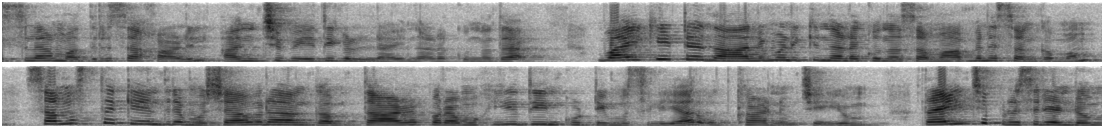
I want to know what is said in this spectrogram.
ഇസ്ലാം മദ്രസ ഹാളിൽ അഞ്ച് വേദികളിലായി നടക്കുന്നത്. വൈകിട്ട് നാലു മണിക്ക് നടക്കുന്ന സമാപന സംഗമം സമസ്ത കേന്ദ്ര മുഷാവറ അംഗം താഴപ്പുറ മുഹിയുദ്ദീൻ കുട്ടി മുസ്ലിയാർ ഉദ്ഘാടനം ചെയ്യും. റേഞ്ച് പ്രസിഡന്റും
